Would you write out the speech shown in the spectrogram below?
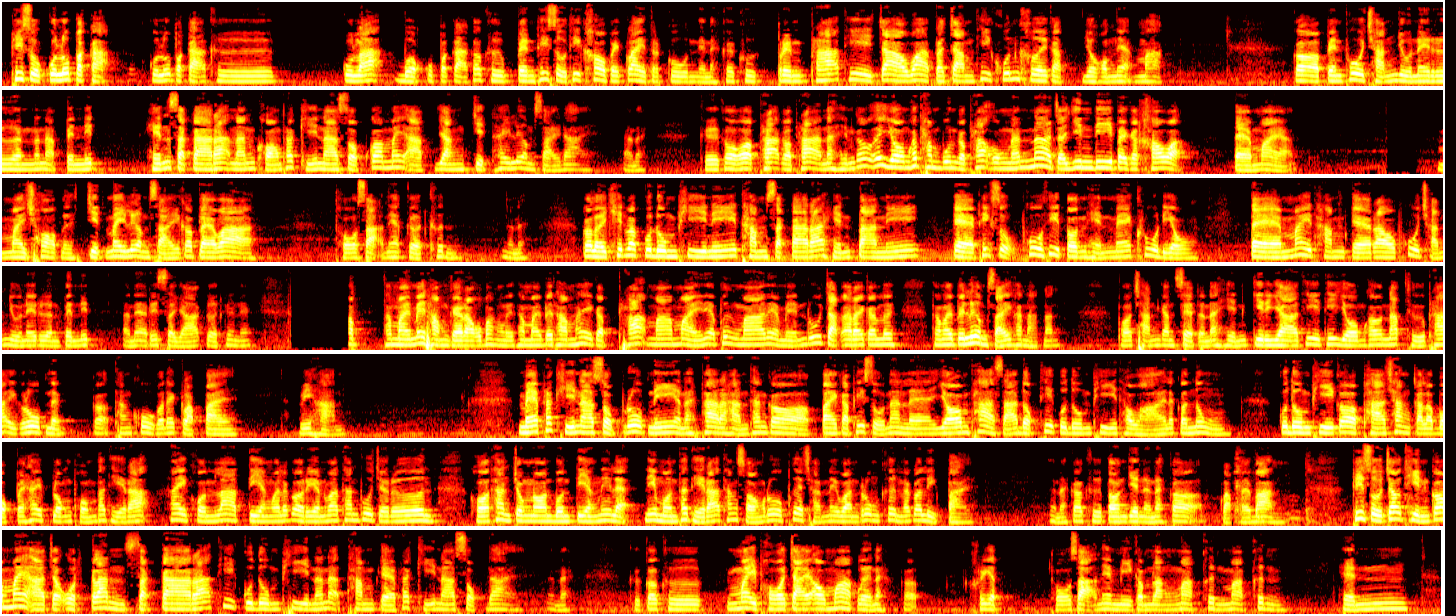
พิสุกุลุปกะกุลุปกะคือ กุละบวกอุปกะก็คือเป็นพิสูจที่เข้าไปใกล้ตระกูลเนี่ยนะก็คือเป็นพระที่เจ้าวาดประจำที่คุ้นเคยกับโยมเนี่ยมาก ก็เป็นผู้ฉันอยู่ในเรือนนั่นนะเป็นนิดเห็นสการะนั้นของพระขีณาสพก็ไม่อาจยังจิตให้เลื่อมใสได้นะคือเขาบอกว่าพระกับพระนะเห็นก็เอ้ยโยมเขาทาบุญกับพระองค์นั้น น่าจะยินดีไปกับเขาอะ่ะ แต่ไม่อะ่ะไม่ชอบเลย จิตไม่เลื่อมใสก็แปลว่า โทสะเนี่ยเกิดขึ้นนะนะก็เลยคิดว่ากุดุมพีนี้ทำสักการะเห็นปานนี้ แก่ภิกษุผู้ที่ตนเห็นแม้ครู่เดียว แต่ไม่ทำแก่เราผู้ฉันอยู่ในเรือนเป็นนิดอันนี้ริษยาเกิดขึ้นเนี่ยทำไมไม่ทำแกเราบ้างเลยทำไมไปทำให้กับพระมาใหม่เนี่ยเพิ่งมาเนี่ยเห็นรู้จักอะไรกันเลยทำไมไปเลื่อมใสขนาดนั้น พอฉันกันเสร็จนะเห็นกิริยาที่ที่โยมเขานับถือพระอีกรูปหนึ่งก็ทั้งคู่ก็ได้กลับไปวิหาร แม้พระขีณาสพรูปนี้นะพระอรหันต์ท่านก็ไปกับพิสูจนั่นแหละย้อมผ้าสาดกที่กุดุมพีถวายแล้วก็นุ่ง กุดุมพีก็พาช่างกระบกไปให้ปลงผมพระเถระ ให้คนลาดเตียงไว้แล้วก็เรียนว่าท่านผู้เจริญ ขอท่านจงนอนบนเตียงนี่แหละนิมนต์พระเถระทั้งสองรูปเพื่อฉันในวันรุ่งขึ้นแล้วก็หลีกไปนะก็คือตอนเย็นนะก็กลับไปบ้านพิสูจเจ้าถิ่นก็ไม่อาจจะอดกลั้นสักการะที่กุดุมพีนั้นนะทำแก่พระขีณาสพได้นะ คือก็คือไม่พอใจเอามากเลยนะก็เครียดโทสะเนี่ยมีกำลังมากขึ้นมากขึ้น เห็น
